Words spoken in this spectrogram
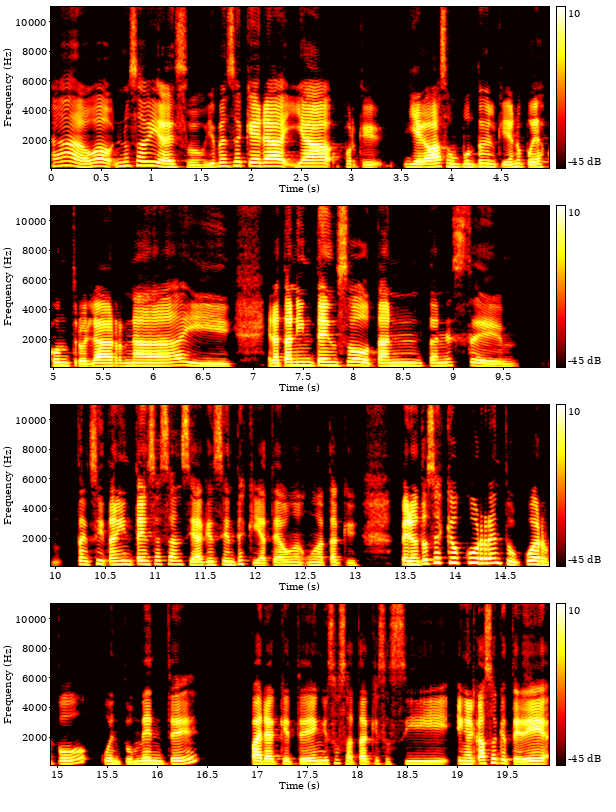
Ah, wow, no sabía eso. Yo pensé que era ya porque llegabas a un punto en el que ya no podías controlar nada y era tan intenso tan, tan este, sí, tan intensa esa ansiedad que sientes que ya te da un, un ataque. Pero entonces, ¿qué ocurre en tu cuerpo o en tu mente para que te den esos ataques así? En el caso que te dé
